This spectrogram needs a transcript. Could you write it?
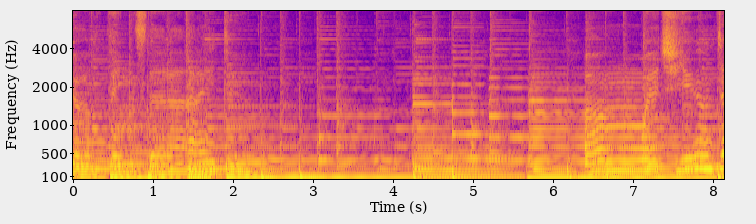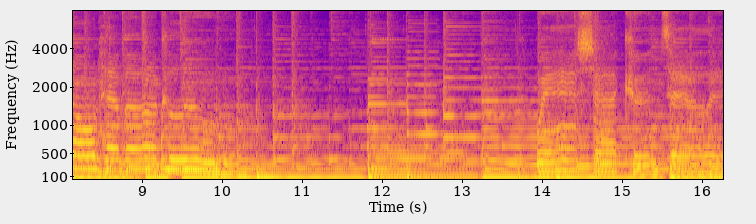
of things that I do, of which you don't have a clue. Wish I could tell it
